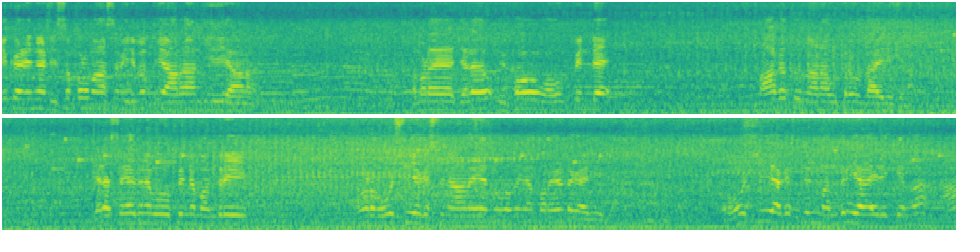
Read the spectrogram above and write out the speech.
ഈ കഴിഞ്ഞ ഡിസംബർ മാസം ഇരുപത്തിയാറാം തീയതിയാണ് നമ്മുടെ ജലവിഭവ വകുപ്പിന്റെ ഭാഗത്തു നിന്നാണ് ആ ഉത്തരവുണ്ടായിരിക്കുന്നത് ജലസേചന വകുപ്പിന്റെ മന്ത്രി നമ്മുടെ റോഷി അഗസ്റ്റിനാണ് എന്നുള്ളത് ഞാൻ പറയേണ്ട കാര്യമില്ല. റോഷി അഗസ്റ്റിൻ മന്ത്രിയായിരിക്കുന്ന ആ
